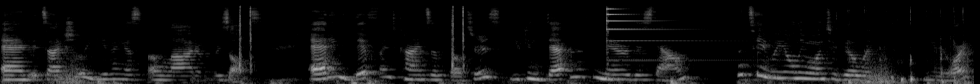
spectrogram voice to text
And it's actually giving us a lot of results. Adding different kinds of filters, you can definitely narrow this down. Let's say we only want to go with New York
